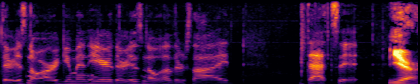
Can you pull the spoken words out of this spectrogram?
there is no argument here. There is no other side. That's it. Yeah.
